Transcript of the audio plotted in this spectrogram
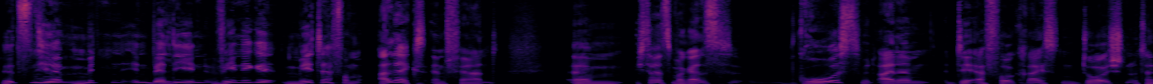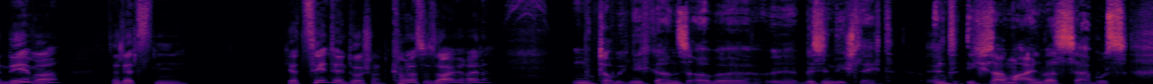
Wir sitzen hier mitten in Berlin, wenige Meter vom Alex entfernt. Ähm, ich sage jetzt mal ganz groß mit einem der erfolgreichsten deutschen Unternehmer der letzten Jahrzehnte in Deutschland. Kann man das so sagen, Rainer? Glaube ich nicht ganz, aber äh, wir sind nicht schlecht. Und ich sage mal ein was, Servus.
